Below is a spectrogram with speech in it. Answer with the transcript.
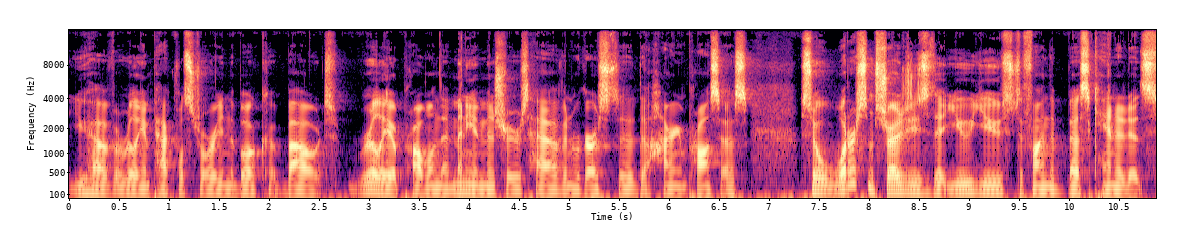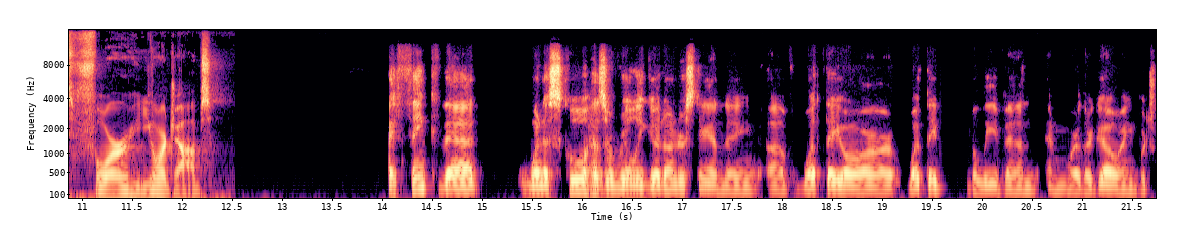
You have a really impactful story in the book about really a problem that many administrators have in regards to the hiring process. So, what are some strategies that you use to find the best candidates for your jobs? I think that when a school has a really good understanding of what they are, what they believe in, and where they're going, which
